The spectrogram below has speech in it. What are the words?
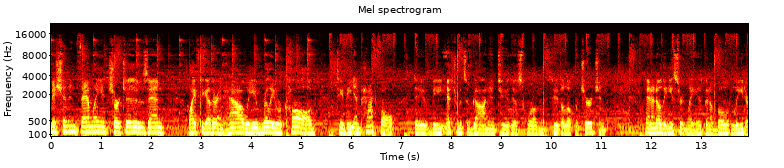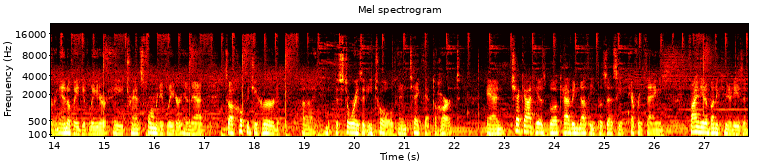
mission and family and churches and life together and how we really were called to be impactful to be instruments of God into this world and to the local church. And, and I know that he certainly has been a bold leader, an innovative leader, a transformative leader in that. So I hope that you heard uh, the stories that he told and take that to heart. And check out his book, Having Nothing, Possessing Everything Finding Abundant Communities in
